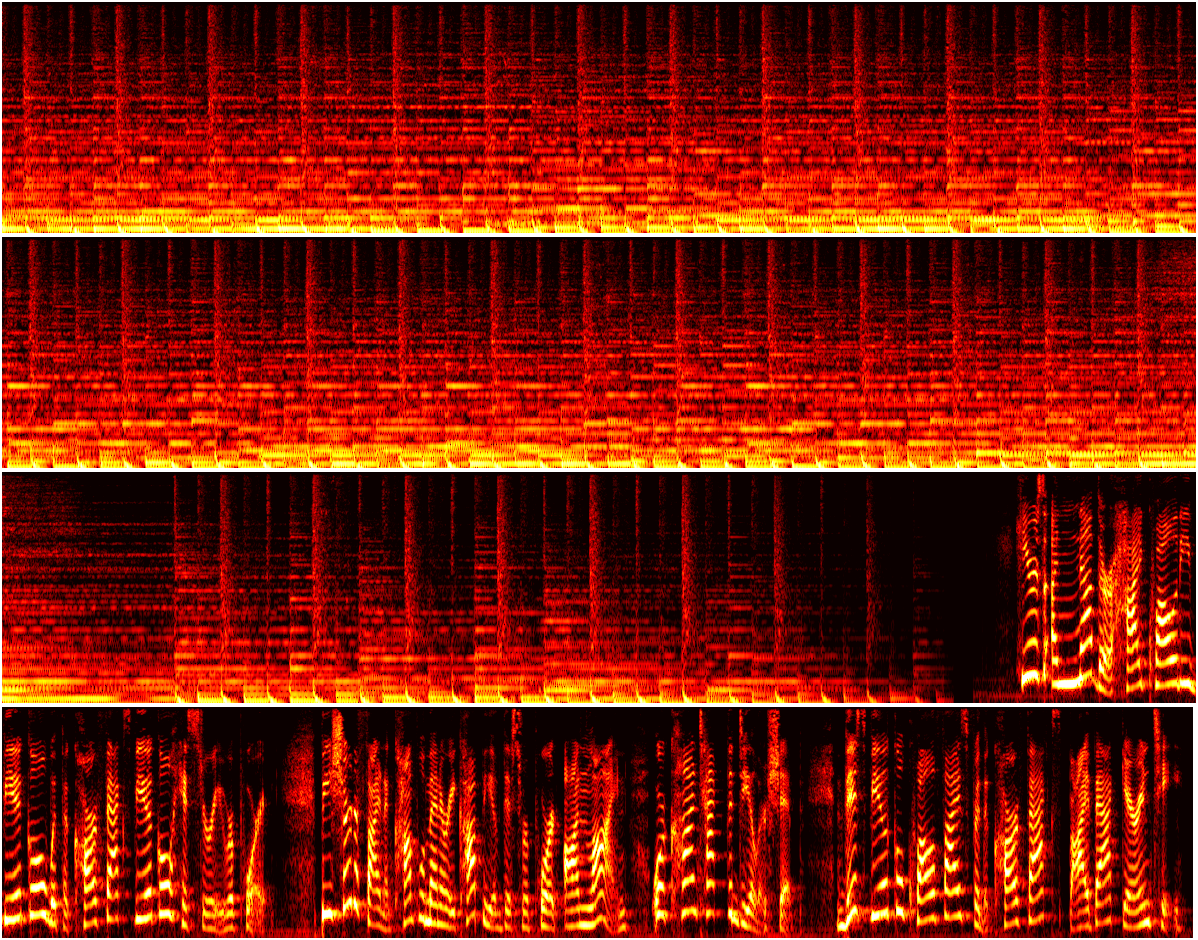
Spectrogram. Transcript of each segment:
Here's another high quality vehicle with a Carfax Vehicle History Report. Be sure to find a complimentary copy of this report online or contact the dealership. This vehicle qualifies for the Carfax Buyback Guarantee.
